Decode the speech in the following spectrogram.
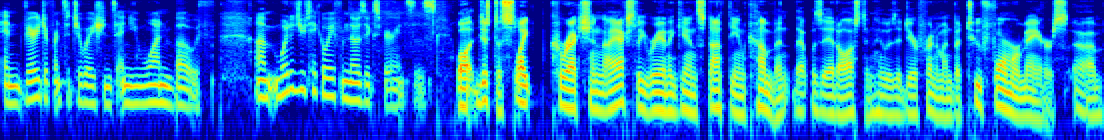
in very different situations, and you won both. Um, what did you take away from those experiences? Well, just a slight correction. I actually ran against not the incumbent, that was Ed Austin, who was a dear friend of mine, but two former mayors, um,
